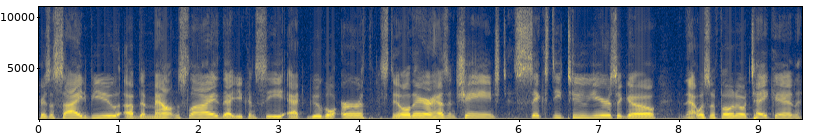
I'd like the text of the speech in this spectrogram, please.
Here's a side view of the mountain slide that you can see at Google Earth. Still there, hasn't changed. 62 years ago, and that was a photo taken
